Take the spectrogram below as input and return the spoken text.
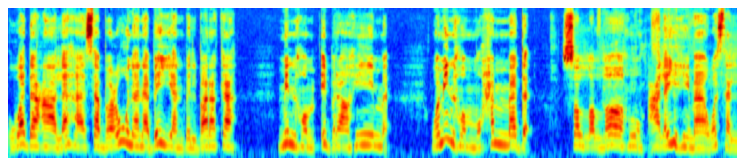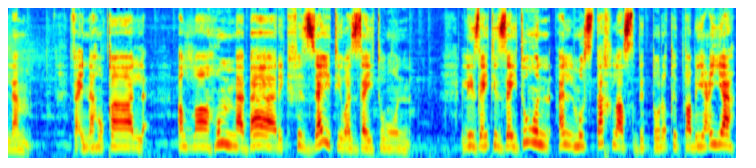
ودعا لها سبعون نبيا بالبركة منهم إبراهيم ومنهم محمد صلى الله عليهما وسلم. فإنه قال اللهم بارك في الزيت والزيتون لزيت الزيتون المستخلص بالطرق الطبيعية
